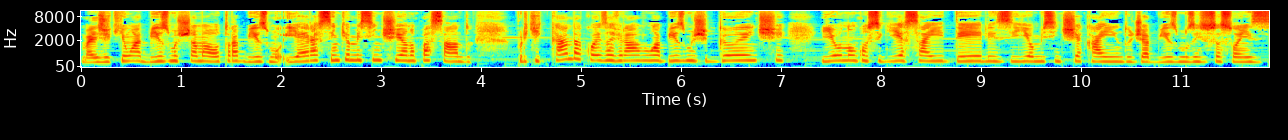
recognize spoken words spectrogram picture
mas de que um abismo chama outro abismo. E era assim que eu me sentia no passado, porque cada coisa virava um abismo gigante e eu não conseguia sair deles e eu me sentia caindo de abismos em sucessões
